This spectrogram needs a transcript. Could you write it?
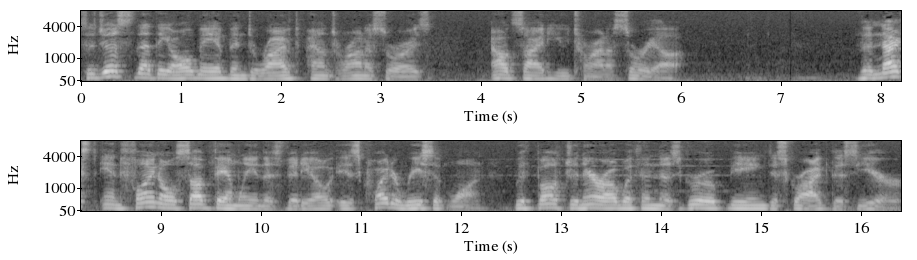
suggests that they all may have been derived Pantyrannosaurs outside Tyrannosauria. The next and final subfamily in this video is quite a recent one, with both genera within this group being described this year.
